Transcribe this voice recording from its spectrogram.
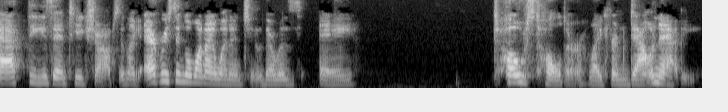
at these antique shops, and like every single one I went into, there was a toast holder, like from Downton Abbey.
